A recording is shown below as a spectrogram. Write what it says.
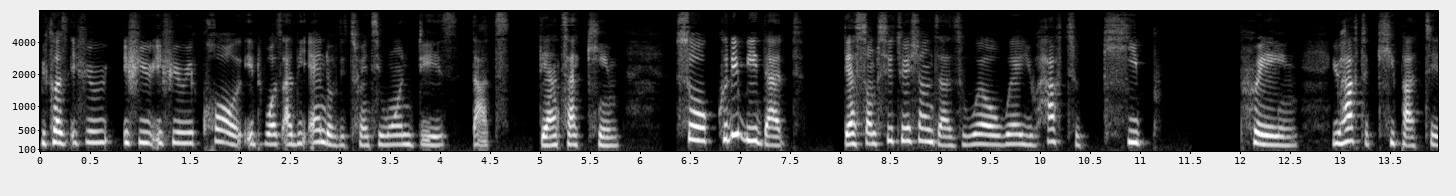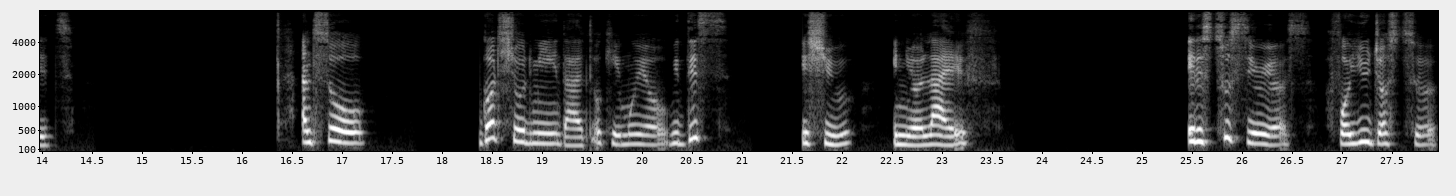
Because if you if you if you recall, it was at the end of the 21 days that the answer came. So could it be that there are some situations as well where you have to keep praying, you have to keep at it. And so God showed me that, okay, Moyo, with this issue in your life, it is too serious for you just to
